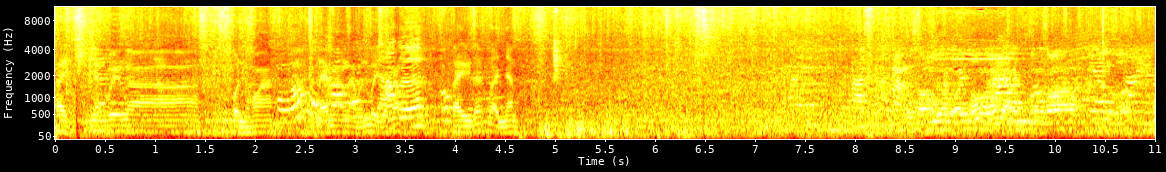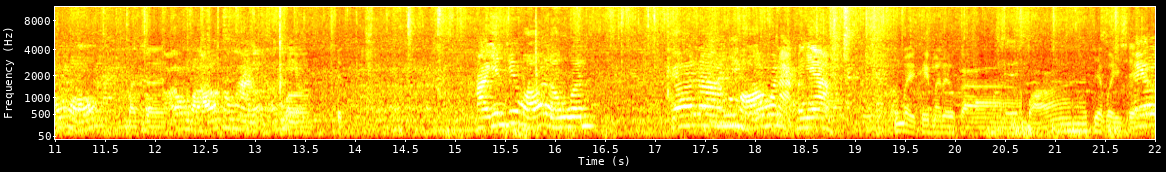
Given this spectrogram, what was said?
Đây nhân viên Huỳnh Hoa đang làm bánh mì cho khách. Tay rất là nhanh. Mổ pate không mỡ không hành hai dính mỡ được không Quỳnh. Cho nó không mỡ không có nạc đâu nha. Bánh mì khi mà được à, bỏ gia vị sẽ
